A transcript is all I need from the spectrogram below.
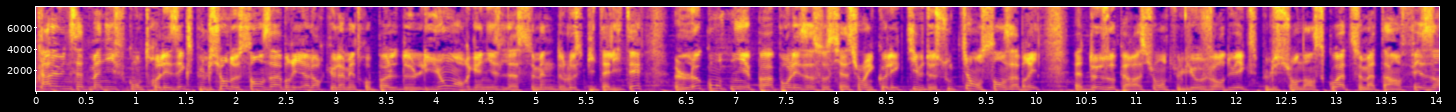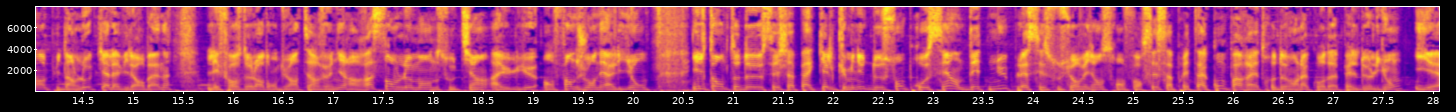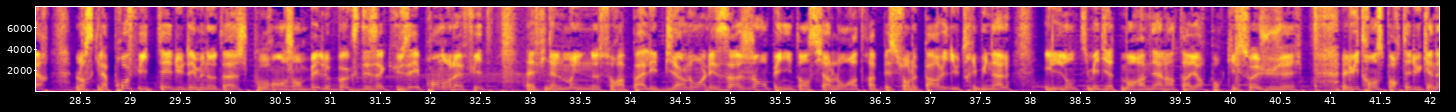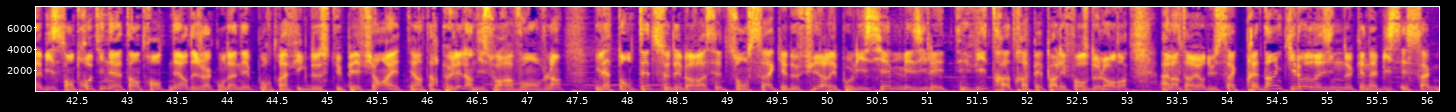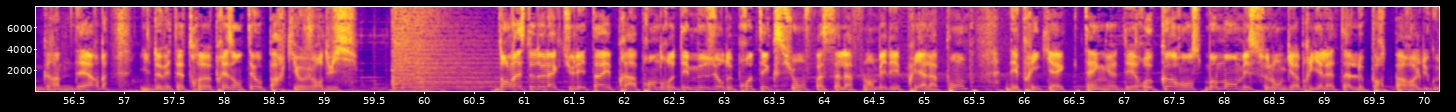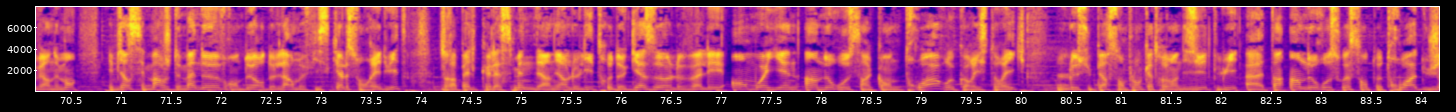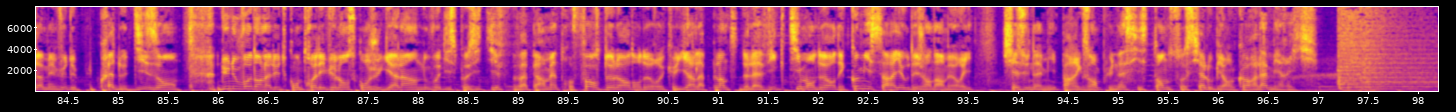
À la une, cette manif contre les expulsions de sans-abri alors que la métropole de Lyon organise la semaine de l'hospitalité. Le compte n'y est pas pour les associations et collectifs de soutien aux sans-abri. Deux opérations ont eu lieu aujourd'hui. Expulsion d'un squat ce matin à Fézin, puis d'un local à Villeurbanne. Les forces de l'ordre ont dû intervenir. Un rassemblement de soutien a eu lieu en fin de journée à Lyon. Il tente de s'échapper à quelques minutes de son procès. Un détenu placé sous surveillance renforcée s'apprêtait à comparaître devant la cour d'appel de Lyon hier lorsqu'il a profité du déménotage pour enjamber le box des accusés et prendre la fuite. Et finalement, il ne sera pas allé bien loin. Les agents pénitentiaires l'ont rattrapé sur le parvis du tribunal. Ils l'ont immédiatement ramené à l'intérieur pour qu'il soit jugé. Lui transporter du cannabis en trottinette, un trentenaire déjà condamné pour trafic de stupéfiants a été interpellé lundi soir à Vaux-en-Velin. Il a tenté de se débarrasser de son sac et de fuir les mais il a été vite rattrapé par les forces de l'ordre. À l'intérieur du sac, près d'un kilo de résine de cannabis et 5 grammes d'herbe. Il devait être présenté au parquet aujourd'hui. Dans le reste de l'actu, l'État est prêt à prendre des mesures de protection face à la flambée des prix à la pompe. Des prix qui atteignent des records en ce moment, mais selon Gabriel Attal, le porte-parole du gouvernement, eh bien, ces marges de manœuvre en dehors de l'arme fiscale sont réduites. Je rappelle que la semaine dernière, le litre de gazole valait en moyenne 1,53€, record historique. Le super samplon 98, lui, a atteint 1,63€, du jamais vu depuis près de 10 ans. Du nouveau dans la lutte contre les violences conjugales, un nouveau dispositif va permettre aux forces de l'ordre de recueillir la plainte de la victime en dehors des commissariats ou des gendarmeries, chez une amie par exemple, une assistante sociale ou bien encore à la mairie.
